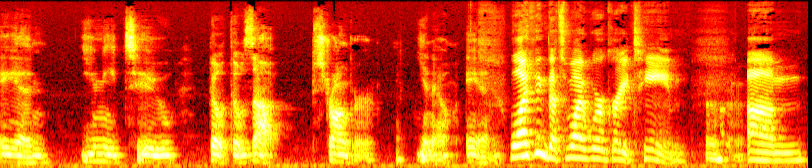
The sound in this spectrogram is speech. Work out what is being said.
and you need to build those up stronger you know and Well, I think that's why we're a great team. Mhm. Um,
